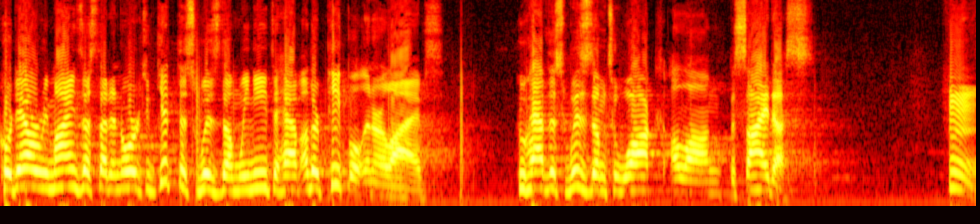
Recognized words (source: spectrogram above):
Cordeiro reminds us that in order to get this wisdom, we need to have other people in our lives who have this wisdom to walk along beside us. Hmm.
